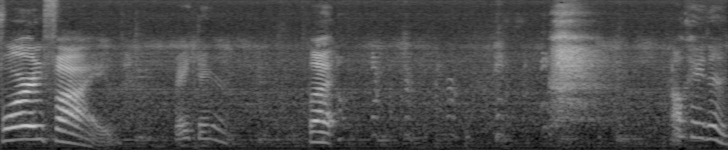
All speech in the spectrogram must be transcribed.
Four and five. Right there. But, okay then.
